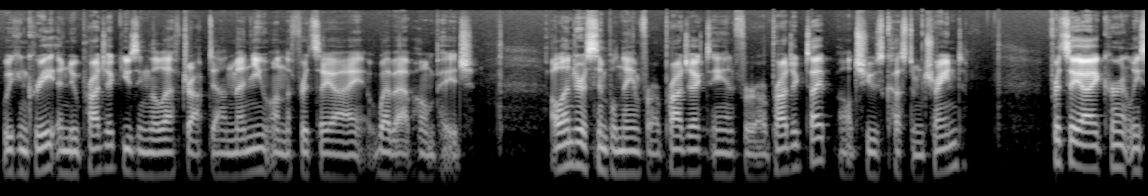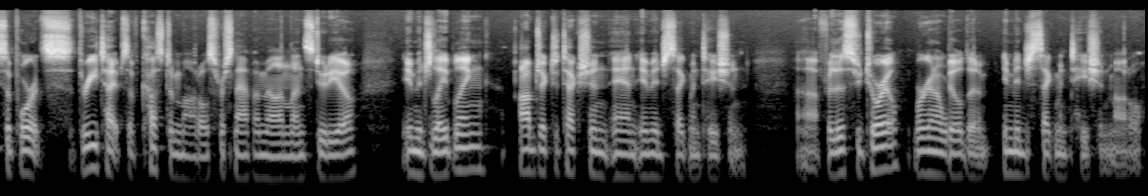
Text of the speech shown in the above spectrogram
We can create a new project using the left drop-down menu on the Fritz AI web app homepage. I'll enter a simple name for our project, and for our project type, I'll choose Custom Trained. Fritz AI currently supports three types of custom models for SnapML and Lens Studio, image labeling, object detection, and image segmentation. Uh, for this tutorial, we're going to build an image segmentation model.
